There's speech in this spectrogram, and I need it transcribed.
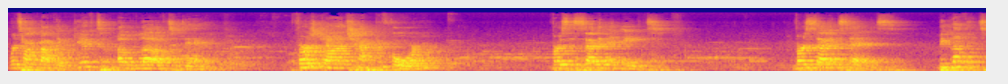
We're talking about the gift of love today. 1 John chapter 4, verses 7 and 8. Verse 7 says, Beloved,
